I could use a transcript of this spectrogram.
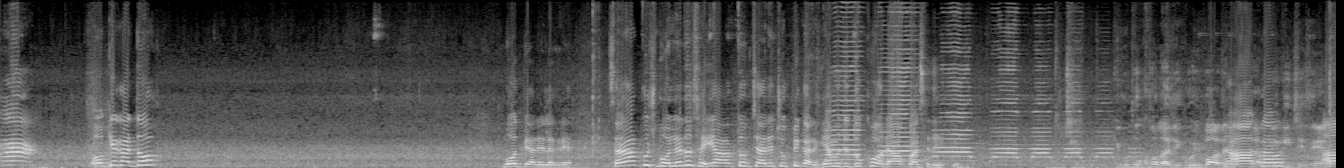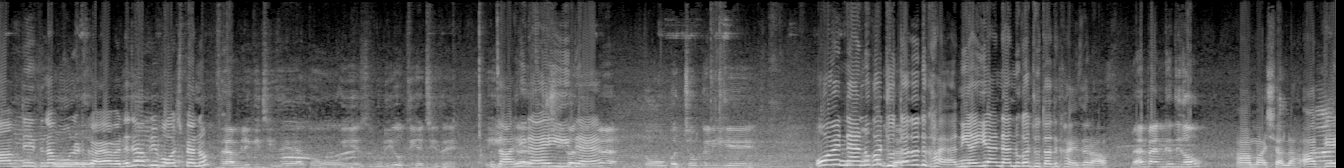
हाँ। ओके कर दो। बहुत प्यारे लग रहे हैं। सर आप कुछ बोल बोले तो सही है। आप तो बेचारे चुप ही कर गए मुझे दुख हो रहा है आपको ऐसे देख के। क्यों दुख होना जी कोई बात नहीं आपका हैं। आपने इतना मुँह तो लटकाया हुआ है ना जब अपनी वॉच पहनो। फैमिली की चीज़ें हैं तो ये ज़रूरी होती हैं चीज़ें। ज़ाहिर है, ईद है। तो बच्चों के लिए ओए नैनू का जूता तो दिखाया नहीं है ये नैनू का जूता दिखाएँ जरा आप। मैं पहन के दिखाऊँ? हाँ माशाल्लाह आपके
